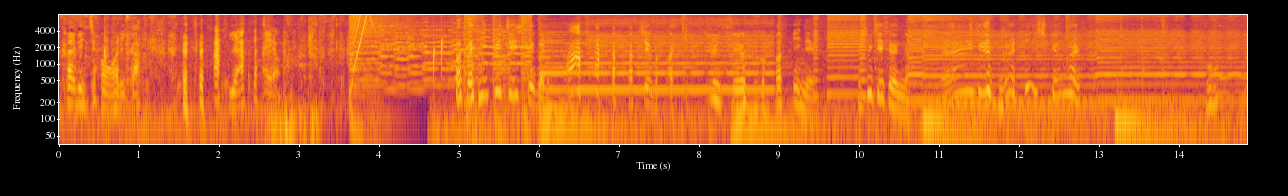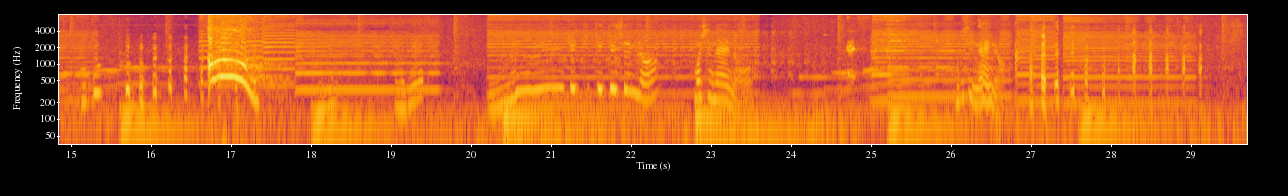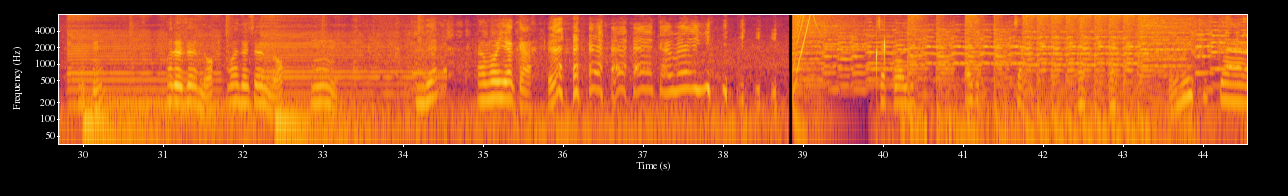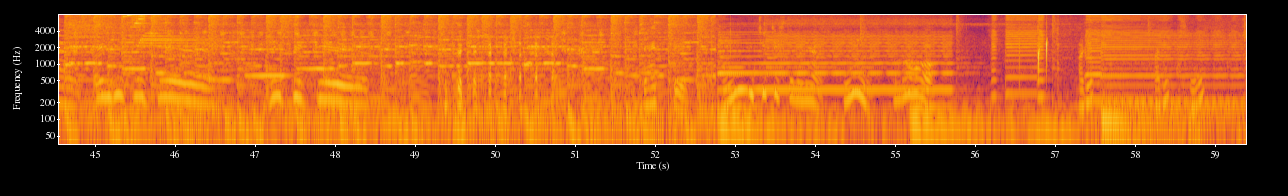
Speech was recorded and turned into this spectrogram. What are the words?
かりちゃん。終わりかやだよに集中してくれ。あ すごい。すごいね。集中するな。えー、すごい、すごい。ああれうん、ちょ、ちょ、ちょ、すんのもしないのもしないのまだすんのまだすんのうん。であ、もう嫌か。かわい。い。じゃこおいでおいでじゃはいはいきたエンリキクリキクジャックうんチュチュしてるなうんおあれあれそ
